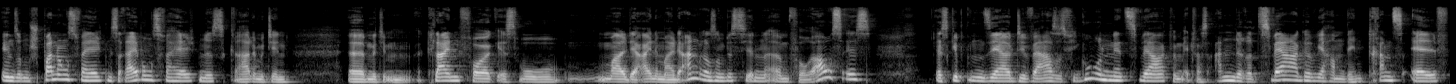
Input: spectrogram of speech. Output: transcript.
in so einem Spannungsverhältnis, Reibungsverhältnis, gerade mit den äh, mit dem kleinen Volk ist, wo mal der eine, mal der andere so ein bisschen ähm, voraus ist. Es gibt ein sehr diverses Figurennetzwerk, wir haben etwas andere Zwerge, wir haben den Tranself,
